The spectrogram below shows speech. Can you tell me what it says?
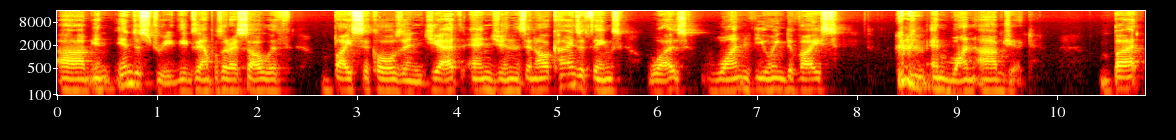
um, in industry. The examples that I saw with bicycles and jet engines and all kinds of things was one viewing device and one object. But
